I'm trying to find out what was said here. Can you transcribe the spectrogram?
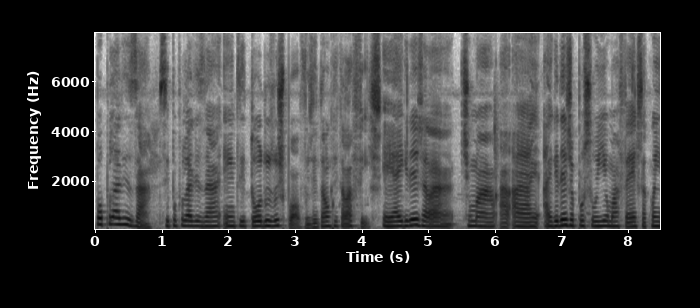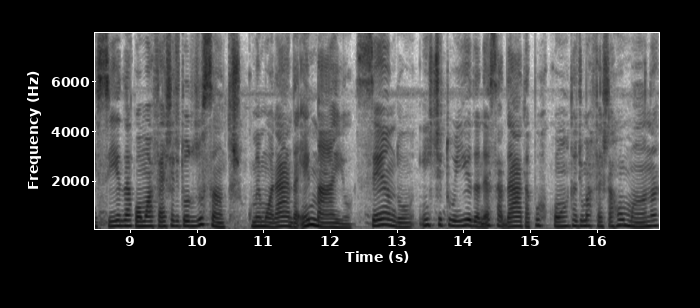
popularizar, se popularizar entre todos os povos. Então, o que, que ela fez? É, a igreja, ela tinha uma, a, a, a igreja possuía uma festa conhecida como a festa de Todos os Santos, comemorada em maio, sendo instituída nessa data por conta de uma festa romana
